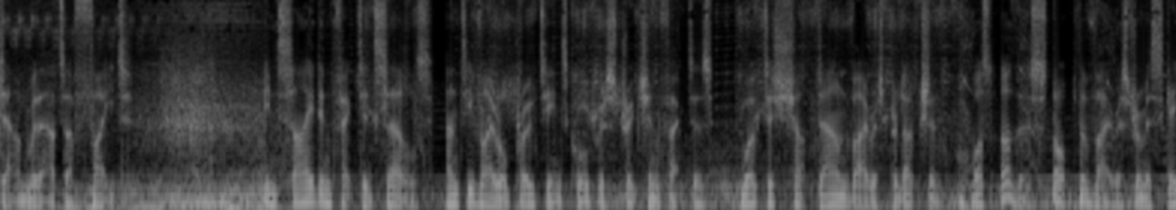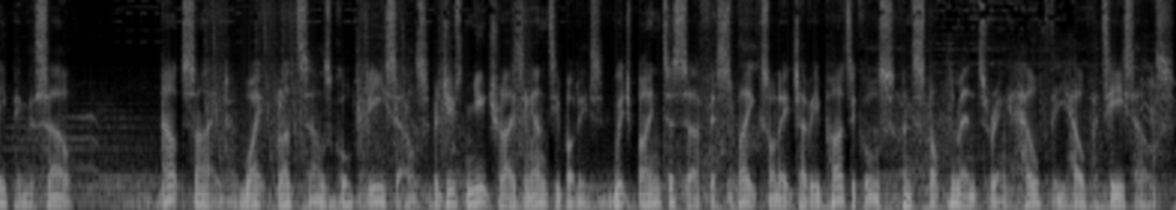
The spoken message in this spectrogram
down without a fight. Inside infected cells, antiviral proteins called restriction factors work to shut down virus production, whilst others stop the virus from escaping the cell. Outside, white blood cells called B cells produce neutralizing antibodies, which bind to surface spikes on HIV particles and stop them entering healthy helper T cells.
